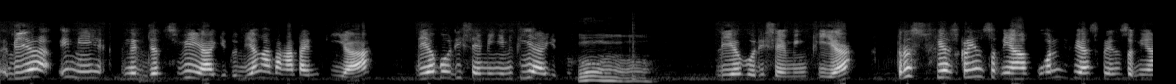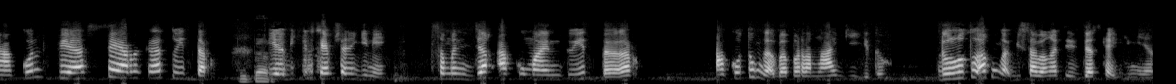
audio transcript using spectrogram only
dia ini ngejudge Via gitu. Dia ngata-ngatain Via dia body shamingin Via gitu. Oh, oh, oh. dia body shaming Via. Terus via screenshotnya akun via screenshotnya akun via share ke Twitter, Twitter. dia bikin captionnya gini semenjak aku main Twitter aku tuh nggak baperan lagi gitu. Dulu tuh aku nggak bisa banget dijudge kayak gini ya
